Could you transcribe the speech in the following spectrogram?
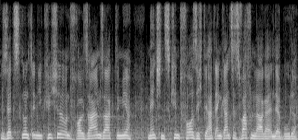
Wir setzten uns in die Küche und Frau Salm sagte mir, Menschenskind, Vorsicht, der hat ein ganzes Waffenlager in der Bude.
